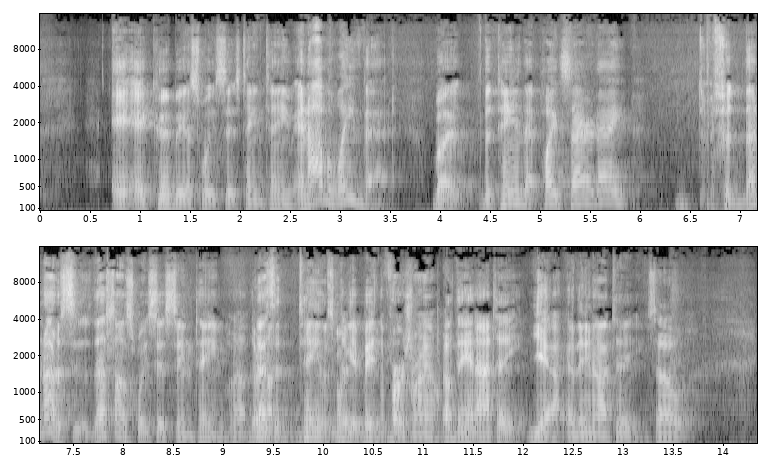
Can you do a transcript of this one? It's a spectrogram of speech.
it, it could be a Sweet 16 team, and I believe that. But the team that played Saturday, they're not a that's not a Sweet 16 team. No, that's not, a team that's going to get beat in the first round of the NIT. Yeah, of the NIT. So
